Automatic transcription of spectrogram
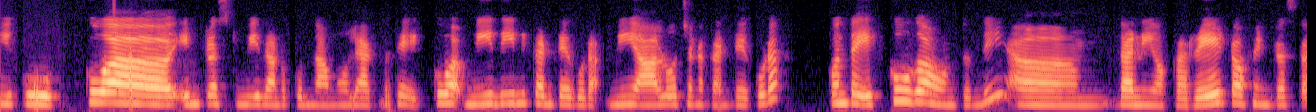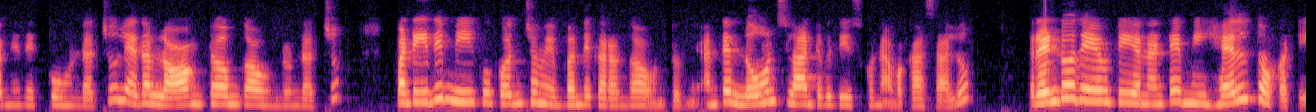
మీకు ఎక్కువ ఇంట్రెస్ట్ మీద అనుకుందాము లేకపోతే ఎక్కువ మీ దీనికంటే కూడా మీ ఆలోచన కంటే కూడా కొంత ఎక్కువగా ఉంటుంది. దాని యొక్క రేట్ ఆఫ్ ఇంట్రెస్ట్ అనేది ఎక్కువ ఉండొచ్చు లేదా లాంగ్ టర్మ్గా ఉండుండొచ్చు. బట్ ఇది మీకు కొంచెం ఇబ్బందికరంగా ఉంటుంది. అంటే లోన్స్ లాంటివి తీసుకునే అవకాశాలు రెండోది ఏమిటి అని అంటే మీ హెల్త్ ఒకటి.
